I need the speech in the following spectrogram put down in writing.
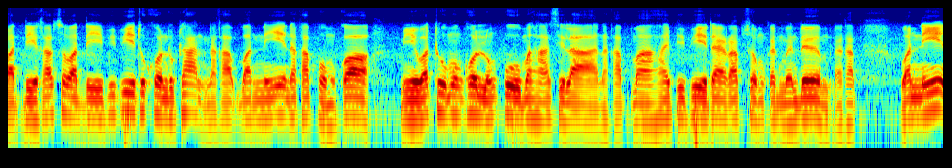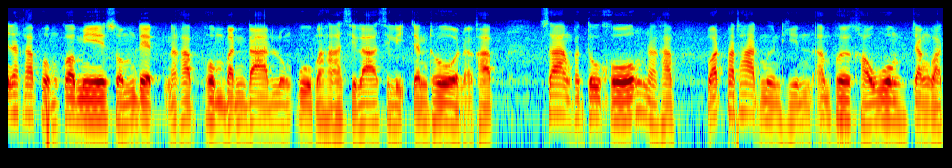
วัสดีครับ สวัสดีพี่ๆทุกคนทุกท่านนะครับ วันนี้นะครับผมก็มีวัตถุมงคลหลวงปู่มหาศิลานะครับ มาให้พี่ๆได้รับชมกันเหมือนเดิมนะครับ วันนี้นะครับผมก็มีสมเด็จนะครับพรมบันดาลหลวงปู่มหาศิลาสิริจันโทนะครับ สร้างประตูโค้งนะครับวัดพระธาตุหมื่นหิน อำเภอเขาวง จังหวัด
